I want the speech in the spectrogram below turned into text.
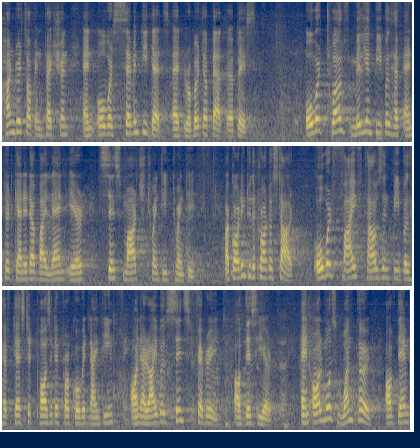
hundreds of infection and over 70 deaths at Roberta uh, Place. Over 12 million people have entered Canada by land air since March 2020. According to the Toronto Star, over 5,000 people have tested positive for COVID-19 on arrival since February of this year, and almost one-third of them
